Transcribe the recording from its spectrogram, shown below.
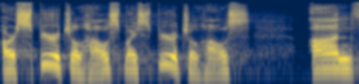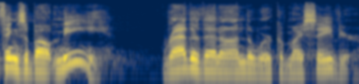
our spiritual house, my spiritual house, on things about me rather than on the work of my Savior.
